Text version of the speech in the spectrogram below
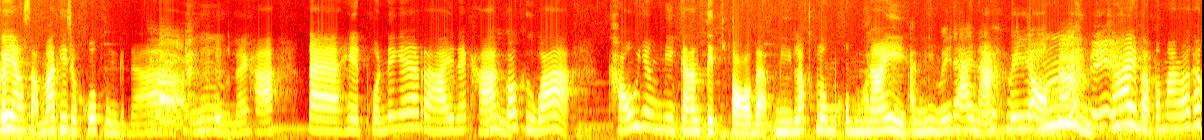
ก็ยังสามารถที่จะควบคุมกันได้ค่ะอืมนะคะ แต่เหตุผลในแง่ร้ายนะคะอืมก็คือว่า เขายังมีการติดต่อแบบมีรับลมคมใน อันนี้ไม่ได้นะ ไม่ยอมนะอืมนี่ใช่แบบประมาณว่าถ้า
